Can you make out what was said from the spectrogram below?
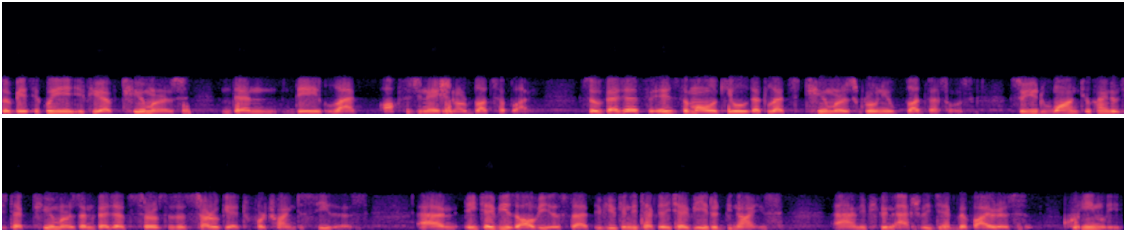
So basically, if you have tumors, then they lack oxygenation or blood supply. So VEGF is the molecule that lets tumors grow new blood vessels. So you'd want to kind of detect tumors, and VEGF serves as a surrogate for trying to see this. And HIV is obvious that if you can detect HIV, it'd be nice. And if you can actually detect the virus cleanly,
